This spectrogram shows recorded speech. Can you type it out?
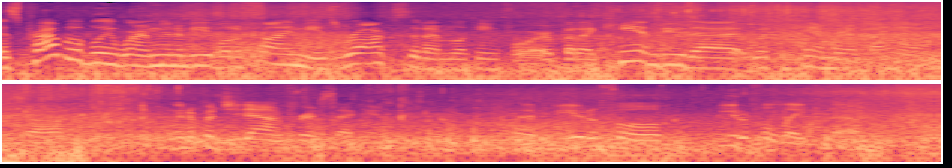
is probably where I'm going to be able to find these rocks that I'm looking for, but I can't do that with the camera in my hand. So I'm going to put you down for a second. That beautiful, beautiful lake though.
